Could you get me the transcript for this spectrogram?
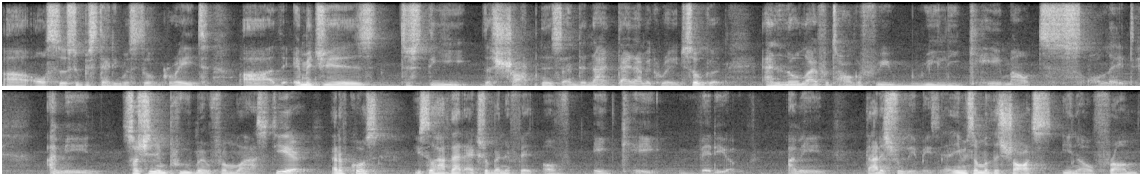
Uh, also, Super Steady was still great. Uh, the images, just the, the sharpness and the dynamic range, so good. And low light photography really came out solid. I mean, such an improvement from last year. And of course, you still have that extra benefit of 8K video. I mean, that is truly amazing. And even some of the shots, you know, from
